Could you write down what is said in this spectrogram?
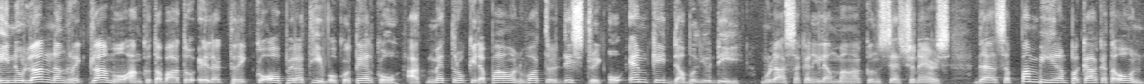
Inulan ng reklamo ang Cotabato Electric Cooperative o COTELCO at Metro Kidapawan Water District o MKWD mula sa kanilang mga concessionaires dahil sa pambihirang pagkakataon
